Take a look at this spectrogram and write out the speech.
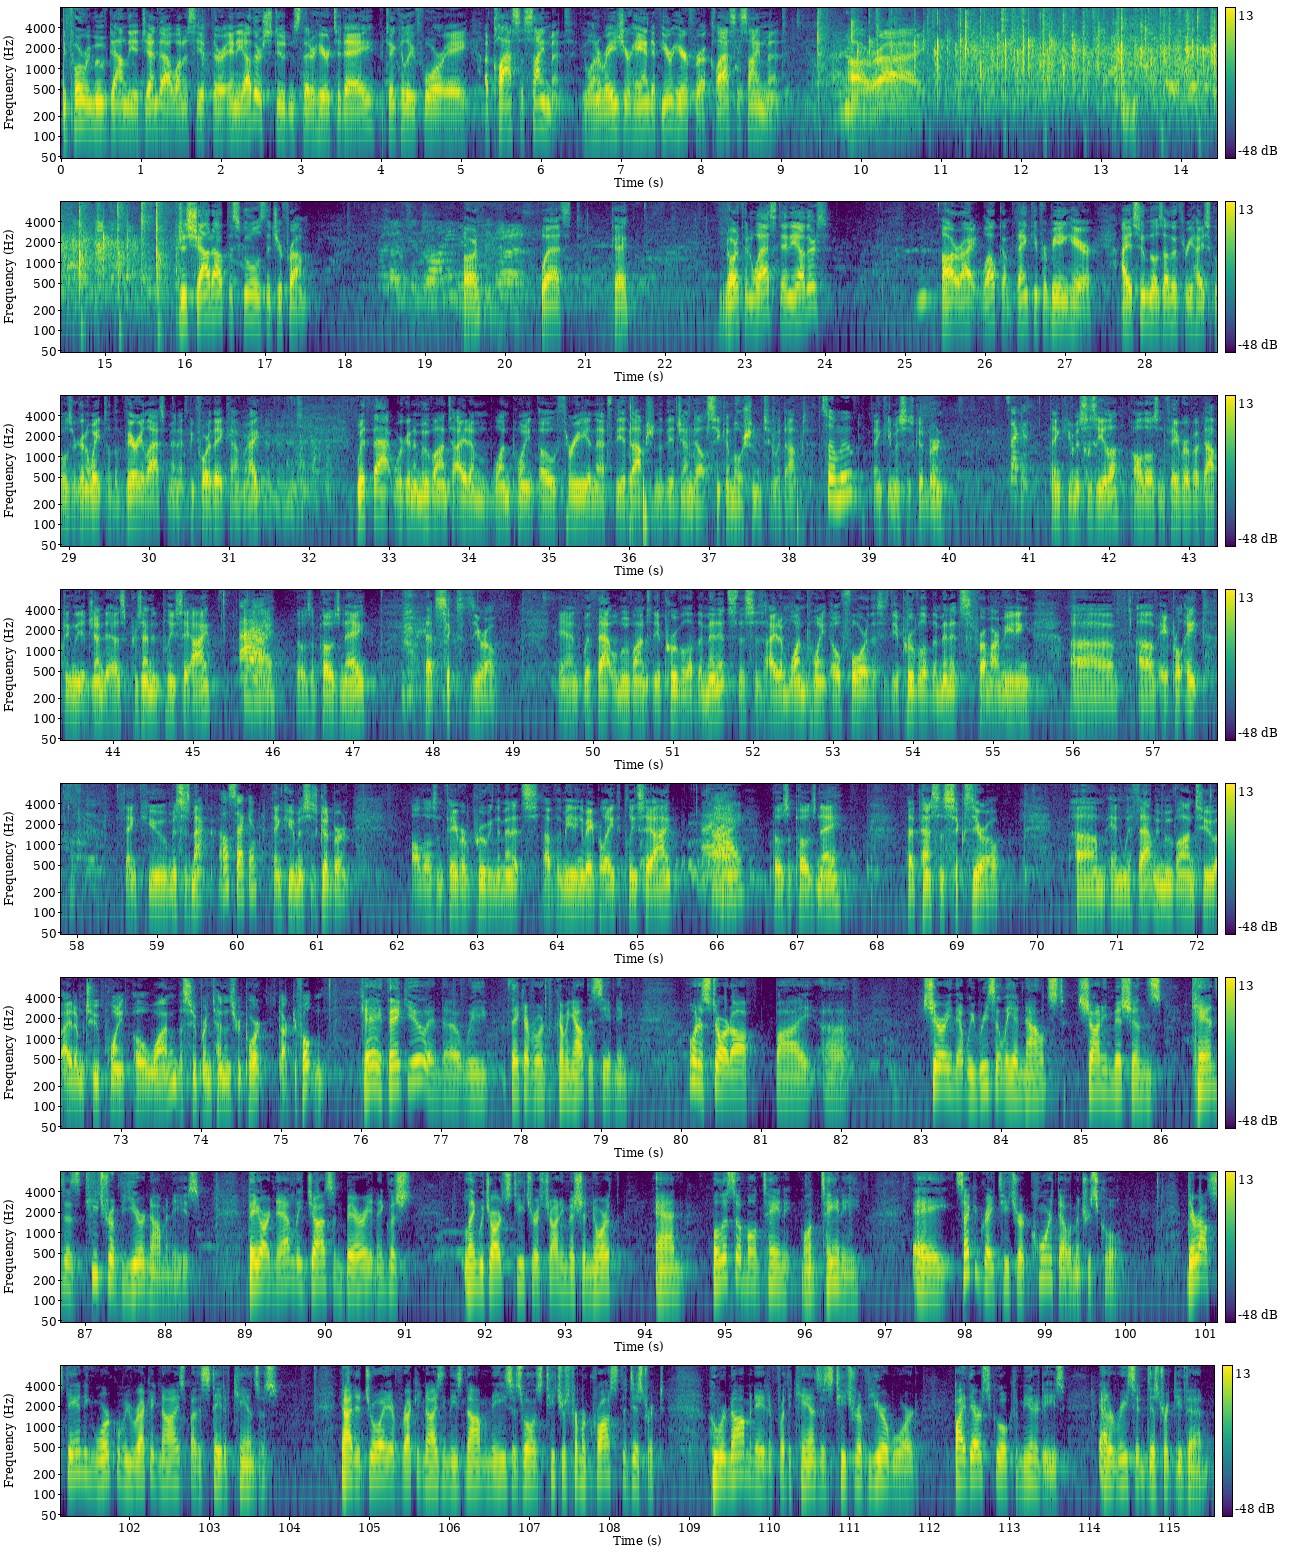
Before we move down the agenda, I want to see if there are any other students that are here today, particularly for a, a class assignment. You want to raise your hand if you're here for a class assignment. All right. Just shout out the schools that you're from. North? West. Okay. North and West. Any others? All right. Welcome. Thank you for being here. I assume those other three high schools are going to wait till the very last minute before they come, right? With that, we're going to move on to item 1.03, and that's the adoption of the agenda. I'll seek a motion to adopt. So moved. Thank you, Mrs. Goodburn. Second. Thank you, Mrs. Zila. All those in favor of adopting the agenda as presented, please say aye. Aye. Those opposed, nay. That's 6 0. And with that, we'll move on to the approval of the minutes. This is item 1.04. This is the approval of the minutes from our meeting uh, of April 8th. Thank you, Mrs. Mack. I'll second. Thank you, Mrs. Goodburn. All those in favor of approving the minutes of the meeting of April 8th, please say aye. Aye. Those opposed, nay. That passes 6 0. Um, and with that, we move on to item 2.01, the superintendent's report. Dr. Fulton. Okay, thank you, and uh, we thank everyone for coming out this evening. I want to start off by uh, sharing that we recently announced Shawnee Mission's Kansas Teacher of the Year nominees. They are Natalie Johnson Berry, an English language arts teacher at Shawnee Mission North, and Melissa Montani, Montani a second grade teacher at Corinth Elementary School. Their outstanding work will be recognized by the state of Kansas. I had the joy of recognizing these nominees as well as teachers from across the district who were nominated for the Kansas Teacher of the Year Award by their school communities at a recent district event.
